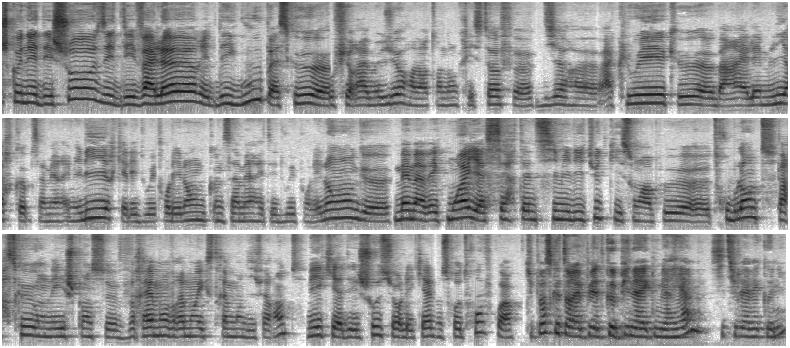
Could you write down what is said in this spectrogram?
je connais des choses et des valeurs et des goûts parce que euh, au fur et à mesure, en entendant Christophe euh, dire euh, à Chloé que ben elle aime lire comme sa mère aimait lire, qu'elle est douée pour les langues comme sa mère était douée pour les langues, même avec moi, il y a certaines similitudes qui sont un peu troublantes parce que on est, je pense, vraiment vraiment extrêmement différentes, mais qu'il y a des choses sur lesquelles on se retrouve quoi. Tu penses que tu aurais pu être copine avec Myriam si tu l'avais connue?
